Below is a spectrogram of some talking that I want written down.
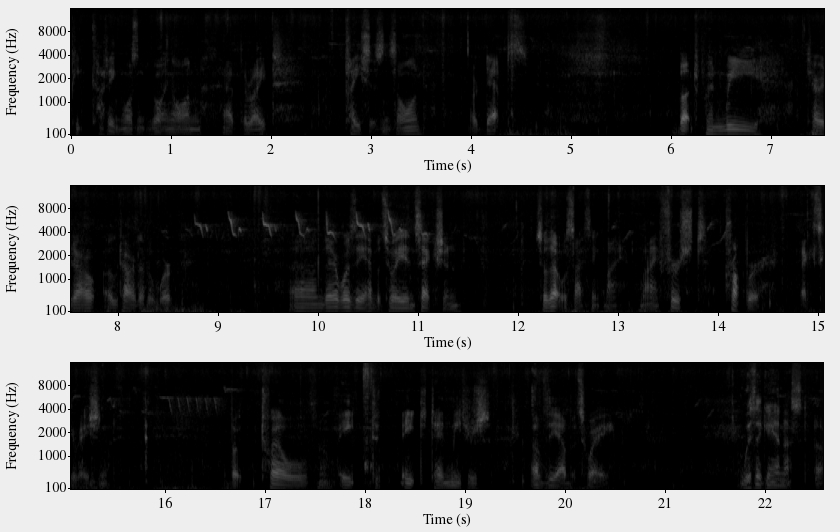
peat cutting wasn't going on at the right places and so on, or depths. But when we carried out, out our little work, uh, there was the Abbot's Way in section. So that was, I think, my, my first proper excavation. About 12, no, 8, to, 8 to 10 meters of the Abbot's Way, with again a, a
